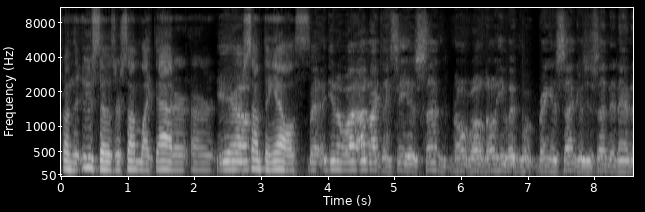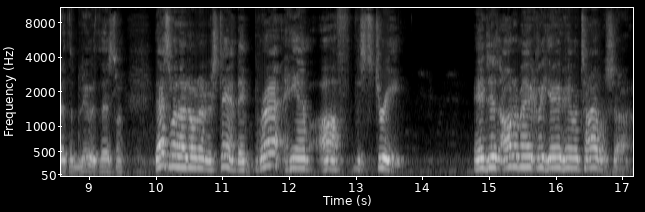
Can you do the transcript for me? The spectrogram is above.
from the Usos or something like that, or or, Yeah. or something else. but you know what? I'd like to see his son. No, well, no, he wouldn't bring his son because his son didn't have nothing to do with this one. That's what I don't understand. They brought him off the street and just automatically gave him a title shot.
